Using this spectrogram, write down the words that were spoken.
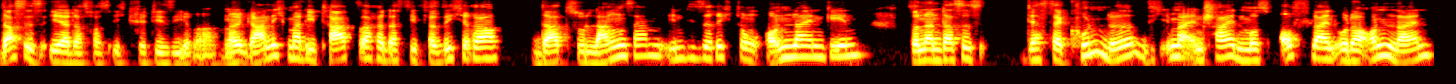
Das ist eher das, was ich kritisiere. Ne? Gar nicht mal die Tatsache, dass die Versicherer da zu langsam in diese Richtung online gehen, sondern dass es dass der Kunde sich immer entscheiden muss, offline oder online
